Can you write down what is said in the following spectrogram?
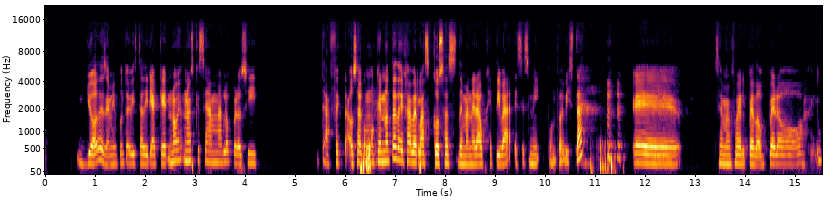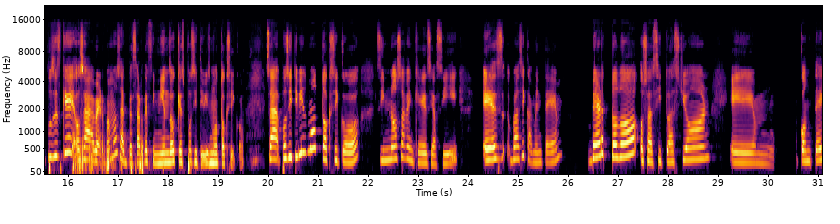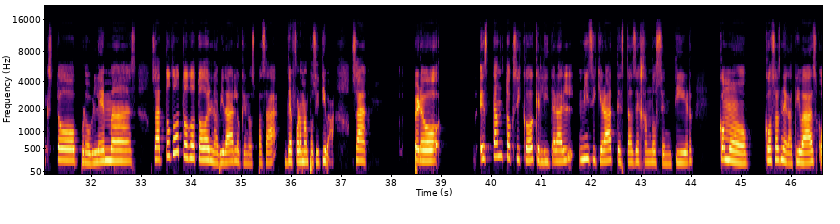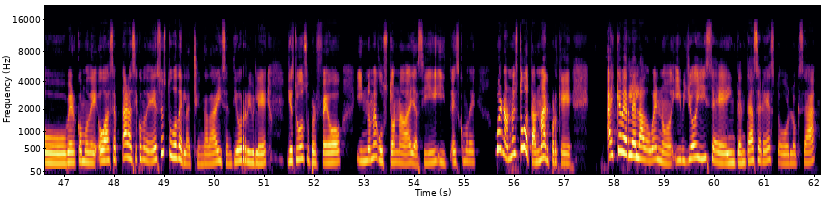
yo desde mi punto de vista diría que no, no es que sea malo, pero sí te afecta. O sea, como que no te deja ver las cosas de manera objetiva. Ese es mi punto de vista. Eh, se me fue el pedo, pero Pues es que, o sea, a ver, vamos a empezar definiendo qué es positivismo tóxico. O sea, positivismo tóxico, si no saben qué es y así, es básicamente ver todo, o sea, situación, em, contexto, problemas, o sea, todo, todo, todo en la vida, lo que nos pasa de forma positiva. O sea, pero es tan tóxico que literal ni siquiera te estás dejando sentir como cosas negativas o ver como de, o aceptar así como de, eso estuvo de la chingada y sentí horrible y estuvo súper feo y no me gustó nada y así, y es como de, bueno, no estuvo tan mal porque hay que verle el lado bueno y yo hice, intenté hacer esto o lo que sea.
